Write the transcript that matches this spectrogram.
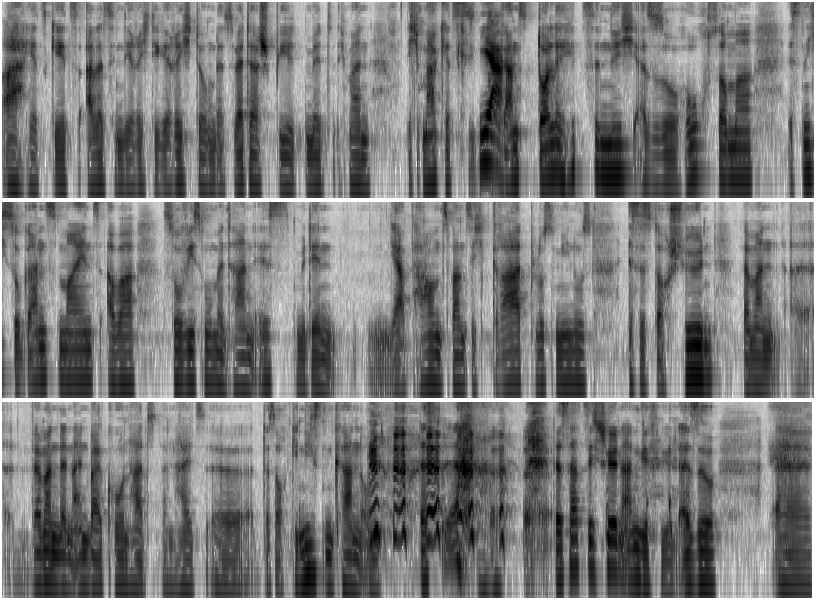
Ach, jetzt geht's alles in die richtige Richtung. Das Wetter spielt mit. Ich meine, ich mag jetzt die ja. ganz dolle Hitze nicht. Also so Hochsommer ist nicht so ganz meins, aber so wie es momentan ist, mit den ja, paar und 20 Grad plus minus, ist es doch schön, wenn man, äh, wenn man denn einen Balkon hat, dann halt äh, das auch genießen kann. Und das, ja, das hat sich schön angefühlt. Also äh,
